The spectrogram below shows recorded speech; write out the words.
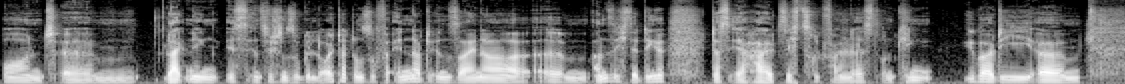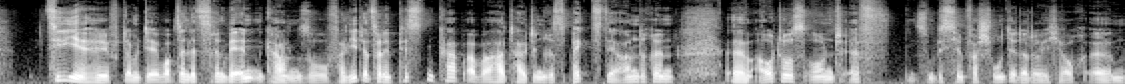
Und ähm, Lightning ist inzwischen so geläutert und so verändert in seiner ähm, Ansicht der Dinge, dass er halt sich zurückfallen lässt und King über die ähm, Ziellinie hilft, damit er überhaupt sein letztes Rennen beenden kann. So verliert er zwar den Pistencup, aber hat halt den Respekt der anderen äh, Autos und äh, so ein bisschen verschont er dadurch auch ähm,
